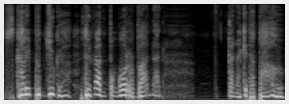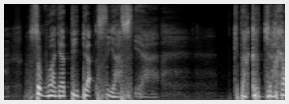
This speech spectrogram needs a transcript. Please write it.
Sekalipun juga dengan pengorbanan. Karena kita tahu semuanya tidak sia-sia. Kita kerjakan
